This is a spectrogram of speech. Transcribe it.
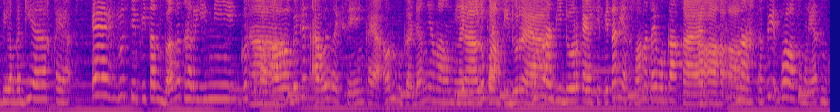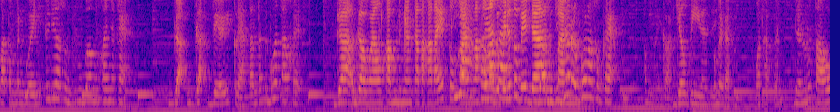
bilang ke dia kayak eh lu sipitan banget hari ini. Gue ketawa-tawa. Because I was like saying kayak oh lu begadang ya malam iya lagi lu kan? kurang tidur ya. Lu kurang tidur kayak sipitan ya kesono matanya bengkak kan. Ah, ah, ah, ah. nah tapi gue langsung lihat muka temen gue ini tuh dia langsung berubah mukanya kayak gak gak very kelihatan. Tapi gue tahu kayak gak gak welcome dengan kata-kata itu Iya, kan. Langsung kelihatan. nanggepinnya tuh beda dan bukan? jujur gue langsung kayak oh my god. Guilty gak sih? Oh my god what happened? Dan lu tahu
